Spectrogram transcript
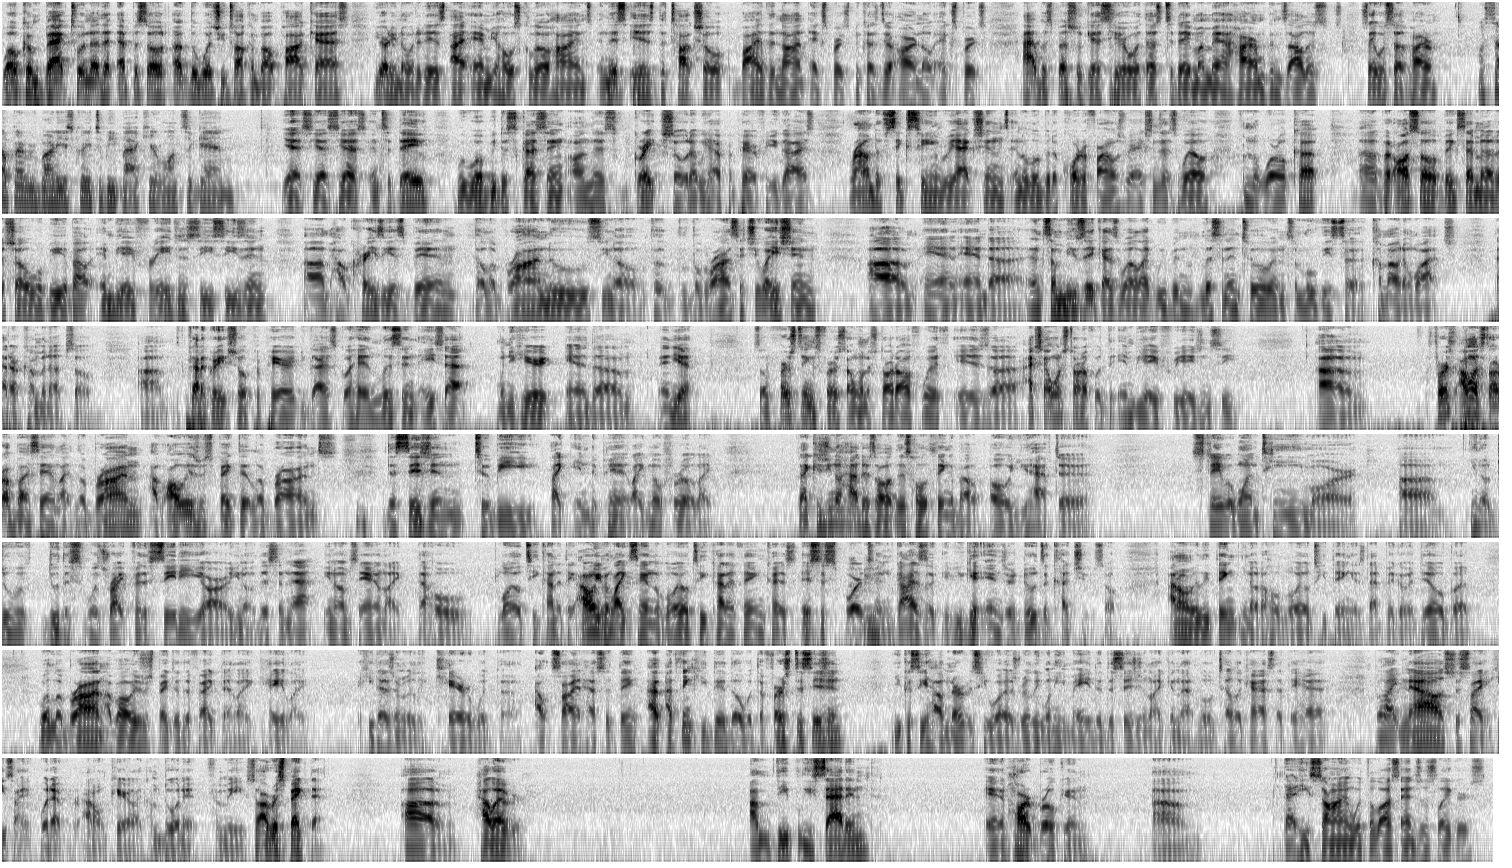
Welcome back to another episode of the What You Talking About podcast. You already know what it is. I am your host, Khalil Hines, and this is the talk show by the non experts because there are no experts. I have a special guest here with us today, my man Hiram Gonzalez. Say what's up, Hiram. What's up, everybody? It's great to be back here once again. Yes, yes, yes. And today we will be discussing on this great show that we have prepared for you guys round of 16 reactions and a little bit of quarterfinals reactions as well from the World Cup. Uh, but also, a big segment of the show will be about NBA free agency season, um, how crazy it's been, the LeBron news, you know, the, the LeBron situation, um, and and uh, and some music as well, like we've been listening to, and some movies to come out and watch that are coming up. So, um, got a great show prepared. You guys go ahead and listen ASAP when you hear it, and um, and yeah. So first things first, I want to start off with is uh, actually I want to start off with the NBA free agency. Um, first, I want to start off by saying like LeBron. I've always respected LeBron's decision to be like independent. Like no, for real. Like, like cause you know how there's all this whole thing about oh you have to stay with one team or um, you know do do this what's right for the city or you know this and that. You know what I'm saying? Like that whole loyalty kind of thing. I don't even like saying the loyalty kind of thing because it's just sports and guys. If you get injured, dudes will cut you. So I don't really think you know the whole loyalty thing is that big of a deal. But with LeBron, I've always respected the fact that like, hey, like he doesn't really care what the outside has to think. I, I think he did though with the first decision. You could see how nervous he was really when he made the decision, like in that little telecast that they had. But like now, it's just like he's like, whatever, I don't care. Like I'm doing it for me, so I respect that. Um, however, I'm deeply saddened and heartbroken um, that he signed with the Los Angeles Lakers.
